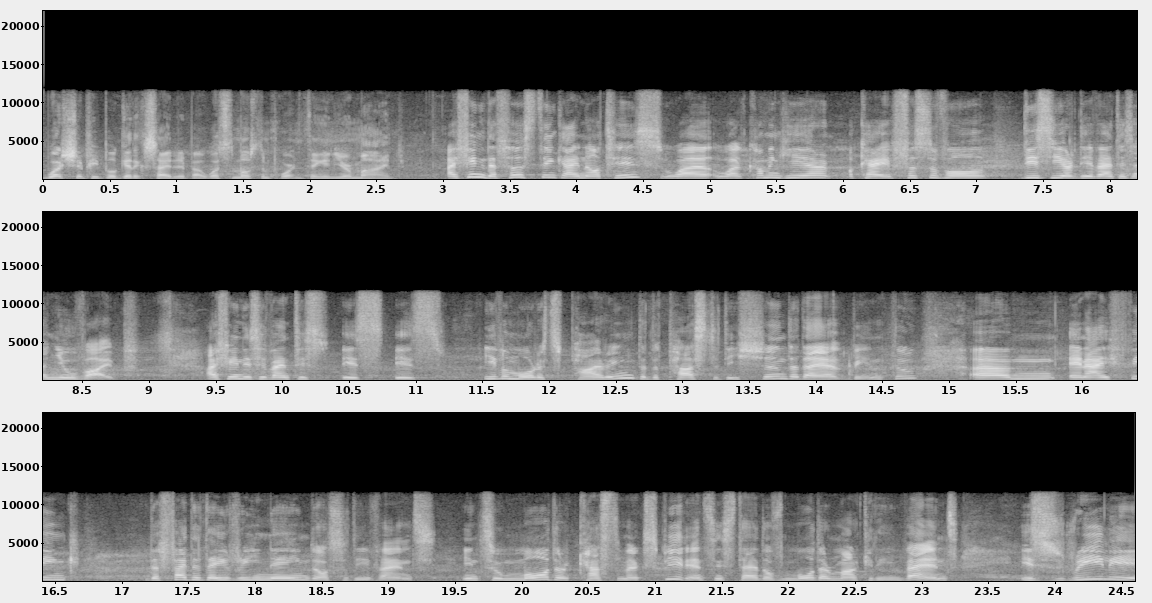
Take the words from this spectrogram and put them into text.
what should people get excited about? What's the most important thing in your mind? I think the first thing I noticed while, while coming here, okay, first of all, this year the event is a new vibe. I think this event is, is, is even more inspiring than the past edition that I have been to. Um, and I think the fact that they renamed also the events into modern customer experience instead of modern marketing events is really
